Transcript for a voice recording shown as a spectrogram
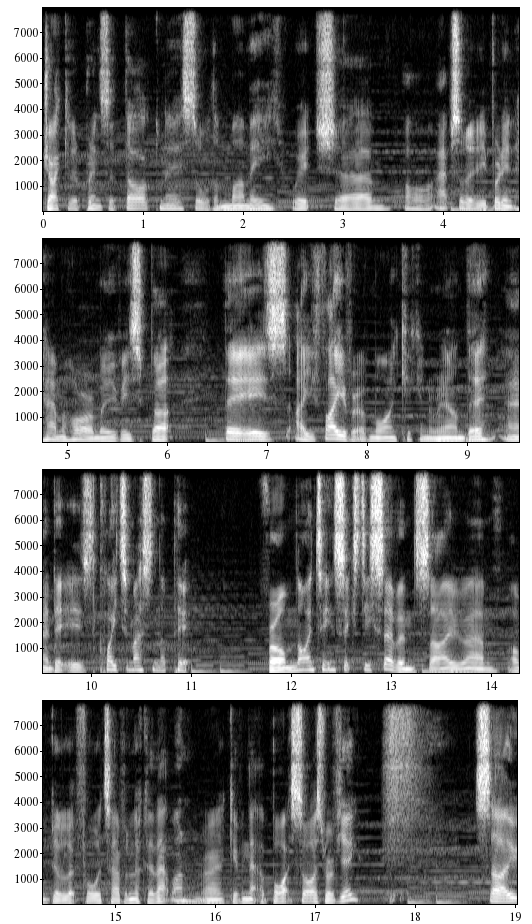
Dracula Prince of Darkness or The Mummy, which um, are absolutely brilliant Hammer horror movies, but there is a favourite of mine kicking around there, and it is Quatermass and the Pit from 1967. So um, I'm going to look forward to having a look at that one, uh, giving that a bite sized review. So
